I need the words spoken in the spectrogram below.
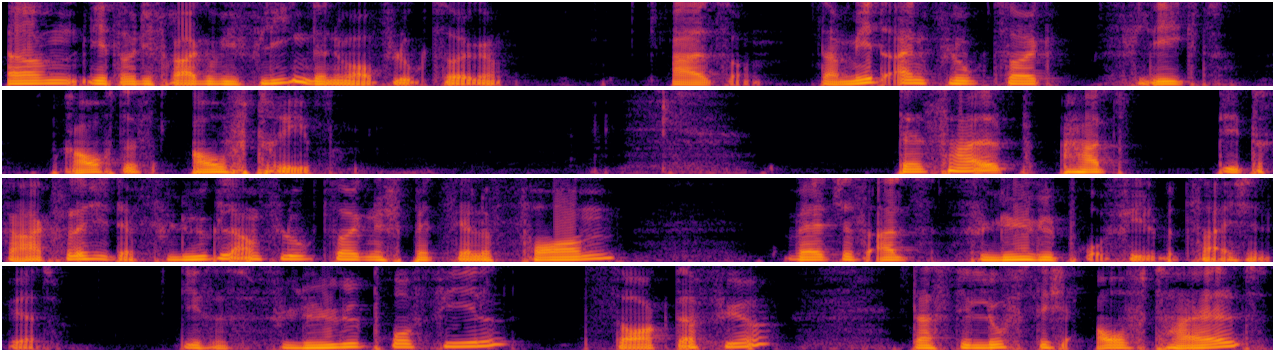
ähm, jetzt aber die Frage, wie fliegen denn überhaupt Flugzeuge? Also, damit ein Flugzeug fliegt, braucht es Auftrieb. Deshalb hat die Tragfläche der Flügel am Flugzeug eine spezielle Form, welches als Flügelprofil bezeichnet wird. Dieses Flügelprofil sorgt dafür, dass die Luft sich aufteilt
